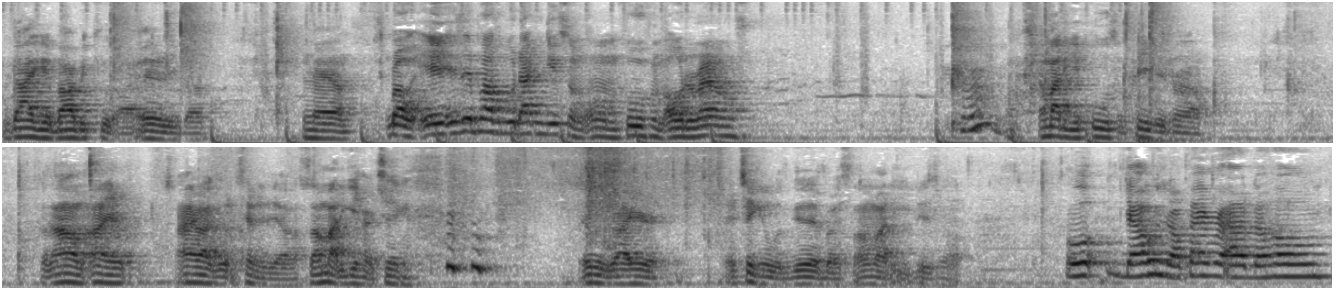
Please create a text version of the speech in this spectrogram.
You gotta get barbecue out Italy, bro. Man, bro, i- is it possible that I can get some um food from older rounds? Hmm? I'm about to get food from previous round. Cause I don't, I ain't, I ain't about to go to tender y'all. So I'm about to get her chicken. it was right here. The chicken was good, bro. So I'm about to eat this one. Well, that was your favorite out of the whole.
